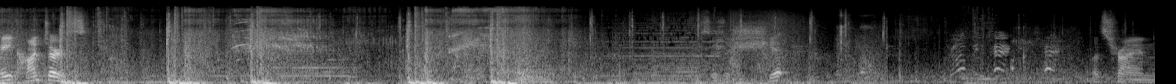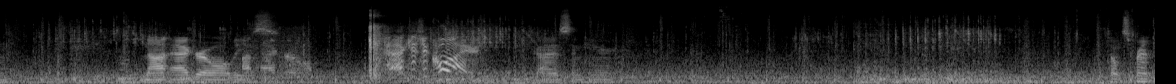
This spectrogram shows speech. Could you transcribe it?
Hate hunters. This is a shit. Dropping tech. Tech. Let's try and not aggro all these Package acquired. guys in here. Don't sprint.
